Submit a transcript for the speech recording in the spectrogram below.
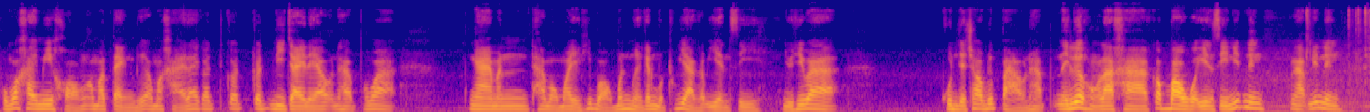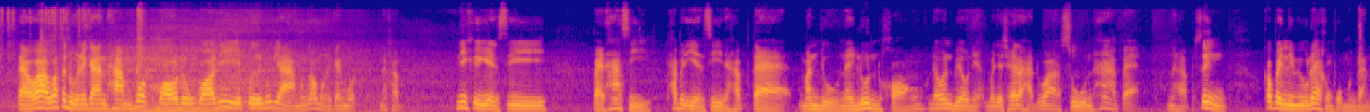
ผมว่าใครมีของเอามาแต่งหรือเอามาขายได้ก็ก็ก็ดีใจแล้วนะครับ เพราะว่างานมันทำออกมาอย่างที่บอกมันเหมือนกันหมดทุกอย่างกับ ENC อยู่ที่ว่าคุณจะชอบหรือเปล่านะครับ ในเรื่องของราคาก็เบากว่า ENC นิดนึงนะครับนิดนึง แต่ว่าวัสดุในการทำพวกบอลดงบอดี้ปืนทุกอย่างมันก็เหมือนกันหมดนะครับ นี่คือ ENC 854 ถ้าเป็น ENC นะครับ แต่มันอยู่ในรุ่นของ d o u b l e Bell เนี่ย มันจะใช้รหัสว่า 058 นะครับ ซึ่งก็เป็นรีวิวแรกของผมเหมือนกัน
